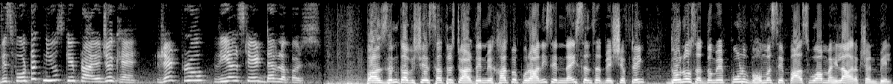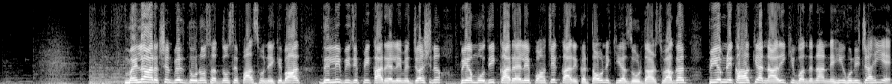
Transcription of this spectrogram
विस्फोटक न्यूज़ के प्रायोजक हैं red pro real estate developers पाँच दिन का विशेष सत्र चार दिन में खत्म पुरानी से नई संसद में शिफ्टिंग दोनों सदनों में पूर्ण बहुमत से पास हुआ महिला आरक्षण बिल। महिला आरक्षण बिल दोनों सदनों से पास होने के बाद दिल्ली बीजेपी कार्यालय में जश्न, पीएम मोदी कार्यालय पहुँचे, कार्यकर्ताओं ने किया जोरदार स्वागत। पीएम ने कहा कि नारी की वंदना नहीं होनी चाहिए।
